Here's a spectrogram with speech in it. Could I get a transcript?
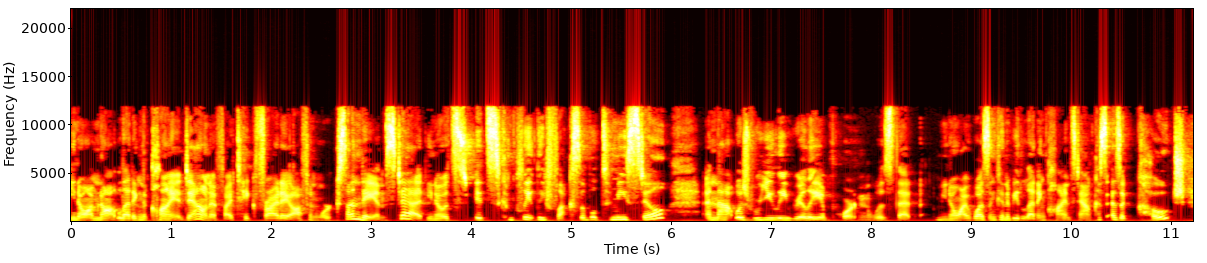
you know, I'm not letting a client down if I take Friday off and work Sunday instead. You know, it's it's completely flexible to me still, and that was really really important. Was that you know I wasn't going to be letting clients down because as a coach,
